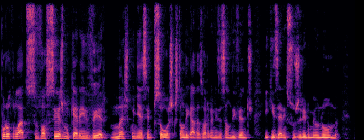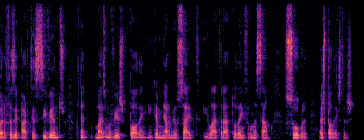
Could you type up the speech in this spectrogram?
Por outro lado, se vocês me querem ver, mas conhecem pessoas que estão ligadas à organização de eventos e quiserem sugerir o meu nome para fazer parte desses eventos, portanto, mais uma vez, podem encaminhar o meu site e lá terá toda a informação sobre as palestras.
